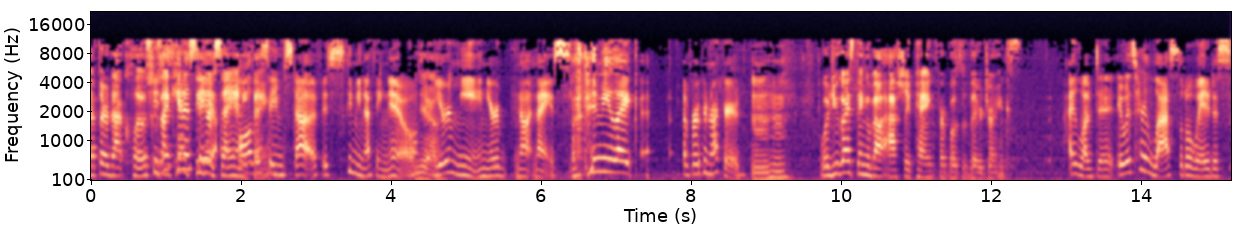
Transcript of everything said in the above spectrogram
If they're that close, because I just can't gonna see her say anything. all the same stuff. It's just gonna be nothing new. Yeah. You're mean. You're not nice. It's gonna be like a broken record. What do you guys think about Ashley paying for both of their drinks? I loved it. It was her last little way to just.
